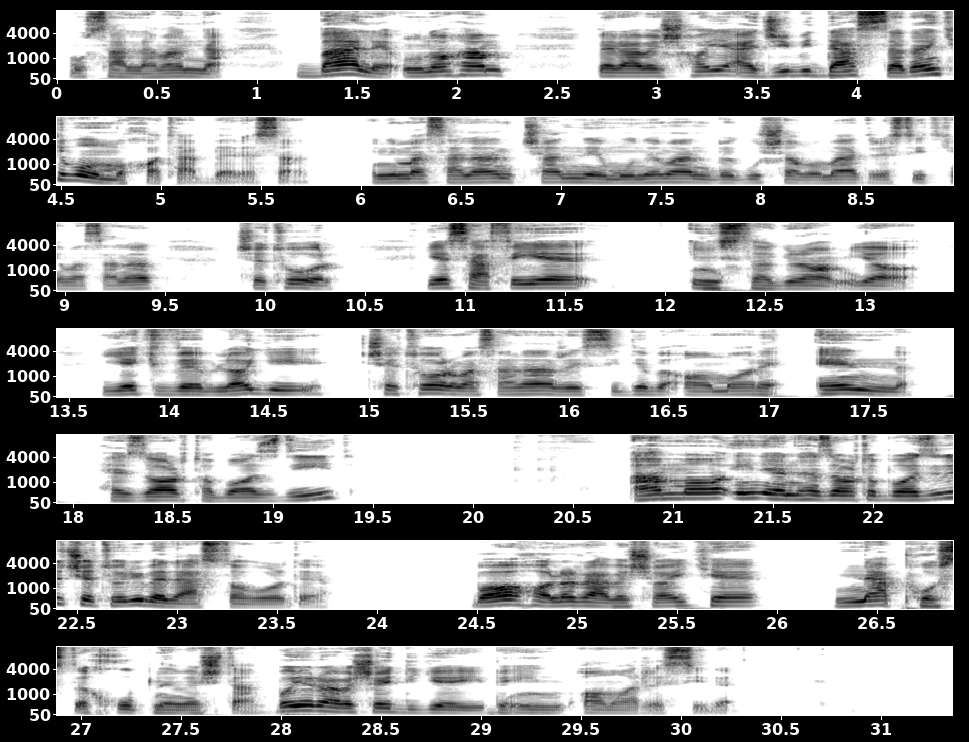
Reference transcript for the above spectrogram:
مسلما نه. بله اونا هم به روش های عجیبی دست زدن که به اون مخاطب برسن. یعنی مثلا چند نمونه من به گوشم اومد رسید که مثلا چطور؟ یه صفحه اینستاگرام یا یک وبلاگی چطور مثلا رسیده به آمار n هزار تا بازدید؟ اما این n هزار تا بازدید رو چطوری به دست آورده؟ با حالا روش هایی که نه پست خوب نوشتن با یه روش های دیگه ای به این آمار رسیده.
